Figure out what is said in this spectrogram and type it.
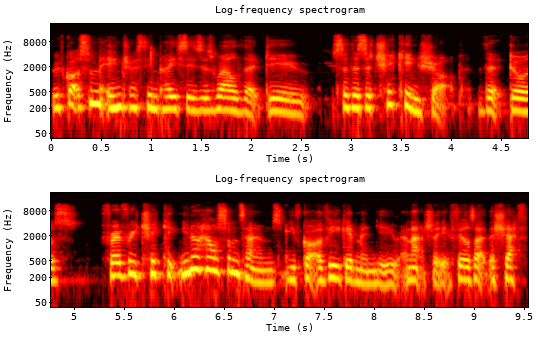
we've got some interesting places as well that do. So there's a chicken shop that does for every chicken. You know how sometimes you've got a vegan menu and actually it feels like the chef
